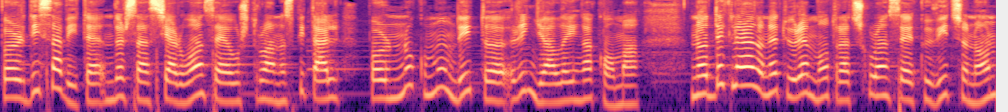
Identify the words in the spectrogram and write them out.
për disa vite, ndërsa sqaruan se e ushtruan në spital, por nuk mundi të ringjallej nga koma. Në deklaratën e tyre, motrat shkruan se ky vit shënon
